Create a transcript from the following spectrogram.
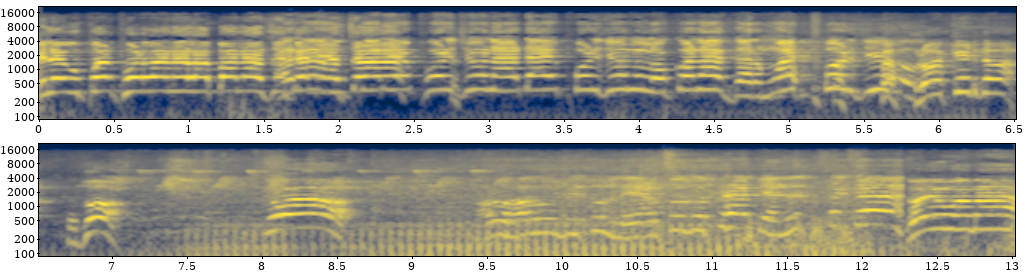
એટલે ઉપર ફોડવાના લાવવાના છે કે અત્યારે નેચા? ફોડશું ને આડાએ ફોડશું ને લોકોના ઘરમાં જ ફોડશું રોકેટ દવા જો. જો. હારું હારું બીજું લેર તો ત્યાં બેન જ છે કે? જોયું મામા?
